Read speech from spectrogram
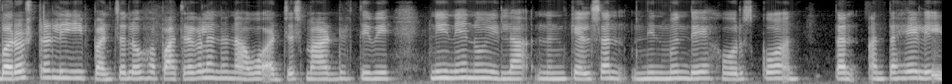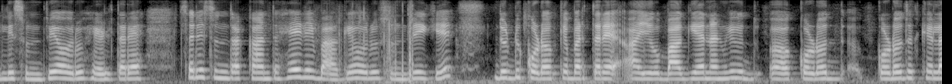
ಬರೋಷ್ಟರಲ್ಲಿ ಈ ಪಂಚಲೋಹ ಪಾತ್ರೆಗಳನ್ನು ನಾವು ಅಡ್ಜಸ್ಟ್ ಮಾಡಿರ್ತೀವಿ. ನೀನೇನು ಇಲ್ಲ. ನನ್ನ ಕೆಲಸ ನಿನ್ನ ಮುಂದೆ ಹೊರಿಸ್ಕೋ ತನ್ ಅಂತ ಹೇಳಿ ಇಲ್ಲಿ ಸುಂದ್ರಿ ಅವರು ಹೇಳ್ತಾರೆ. ಸರಿ ಸುಂದ್ರಕ್ಕ ಅಂತ ಹೇಳಿ ಭಾಗ್ಯ ಅವರು ಸುಂದ್ರಿಗೆ ದುಡ್ಡು ಕೊಡೋಕ್ಕೆ ಬರ್ತಾರೆ. ಅಯ್ಯೋ ಭಾಗ್ಯ ನನಗೆ ಕೊಡೋದ್ ಕೊಡೋದಕ್ಕೆಲ್ಲ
